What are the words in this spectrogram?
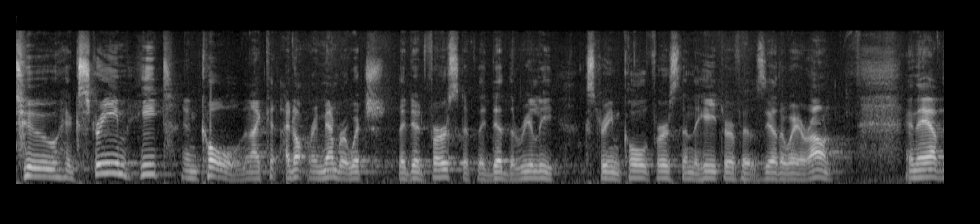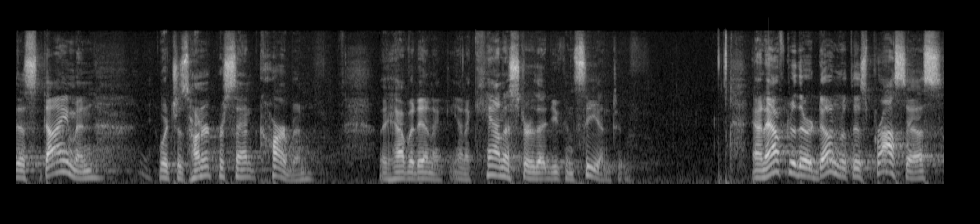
to extreme heat and cold. And I, I don't remember which they did first, if they did the really extreme cold first, then the heat, or if it was the other way around. And they have this diamond, which is 100% carbon. They have it in a, in a canister that you can see into. And after they're done with this process,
